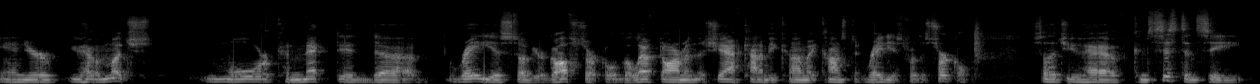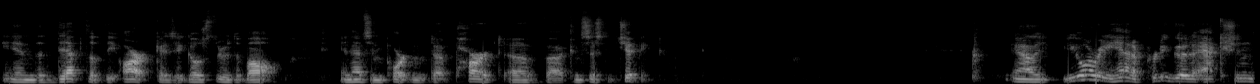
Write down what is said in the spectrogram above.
And you're you have a much more connected uh, radius of your golf circle. The left arm and the shaft kind of become a constant radius for the circle so that you have consistency in the depth of the arc as it goes through the ball and that's an important uh, part of uh, consistent chipping Now, you already had a pretty good action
